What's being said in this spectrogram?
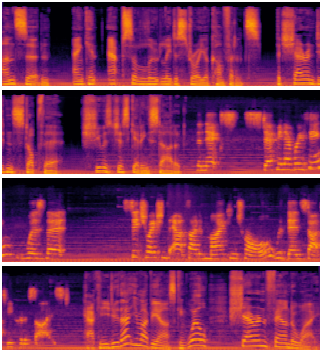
uncertain, and can absolutely destroy your confidence. But Sharon didn't stop there. She was just getting started. The next step in everything was that situations outside of my control would then start to be criticized. How can you do that, you might be asking? Well, Sharon found a way.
